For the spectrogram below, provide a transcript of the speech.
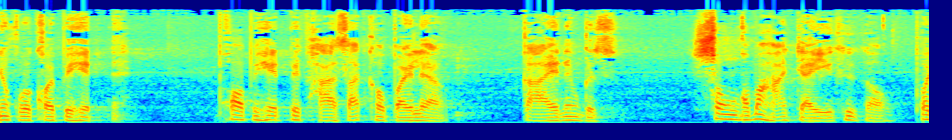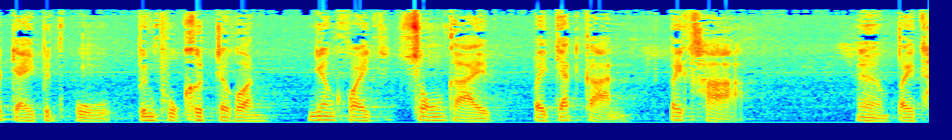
ยังคอยไปเห็ดพ่อไปเห็ดไปขาซัดเข้าไปแล้วกายนั่นก็ทรงเขามาหาใจคือเก่าเพราะใจเป็นผูเป็นผูกขึ้นจะก่อน ยังคอยทรงกายไปจัดการไปขาไปท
